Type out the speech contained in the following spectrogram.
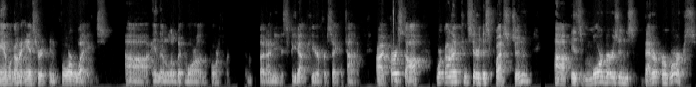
and we're going to answer it in four ways, uh, and then a little bit more on the fourth one. But I need to speed up here for sake of time. All right. First off, we're going to consider this question: uh, Is more versions better or worse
